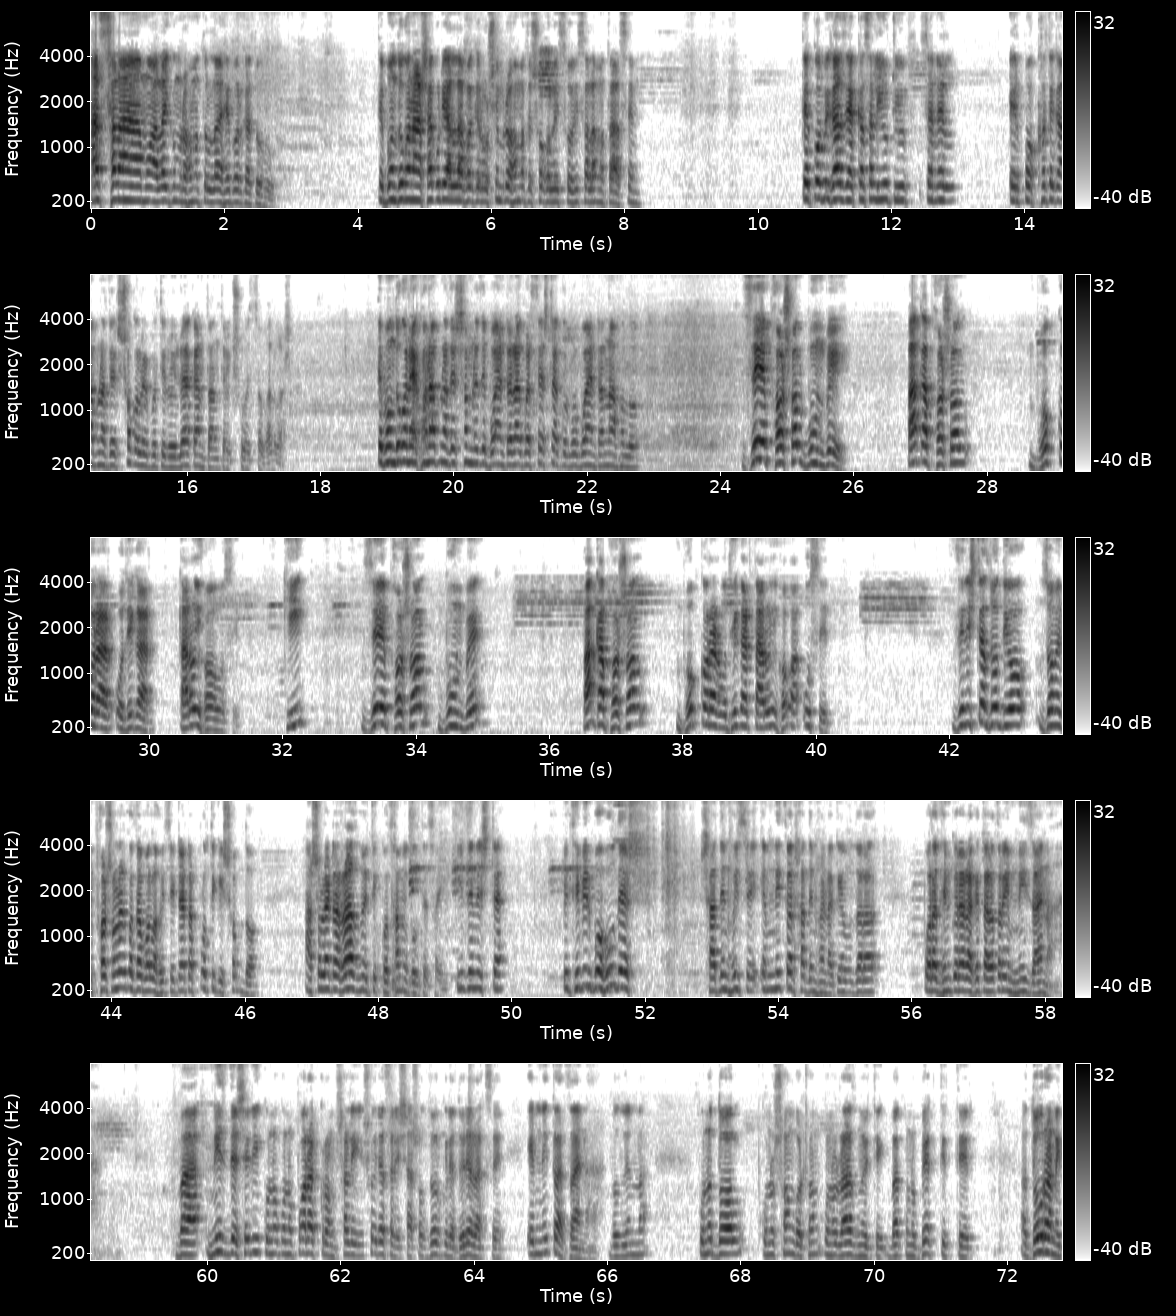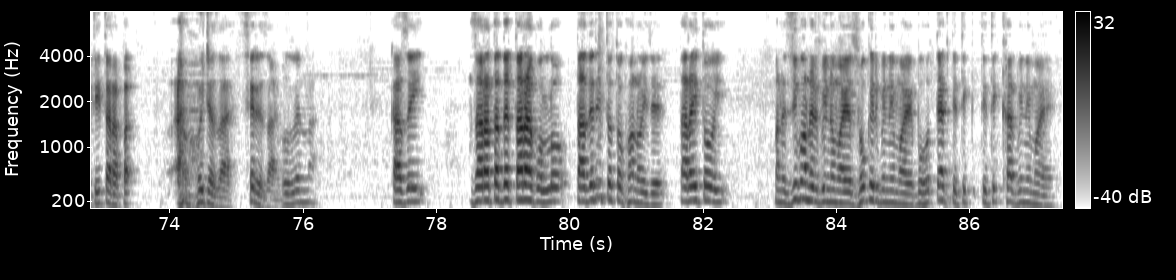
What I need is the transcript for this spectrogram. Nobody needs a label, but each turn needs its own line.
আসসালামু আলাইকুম রহমতুল্লাহ বরকাতহ। তে বন্ধুগণ, আশা করি আল্লাহ পাকের রসিম রহমতে সকলেই সহি সালামত আছেন। তে কবি গাছ একাশাল ইউটিউব চ্যানেল এর পক্ষ থেকে আপনাদের সকলের প্রতি রইল একান্ত আন্তরিক শুভেচ্ছা ভালোবাসা। তে বন্ধুগণ, এখন আপনাদের সামনে যে বয়ানটা রাখবার চেষ্টা করব, বয়ানটার নাম হলো, যে ফসল বুনবে, পাকা ফসল ভোগ করার অধিকার তারই হওয়া উচিত। কি? যে ফসল বুনবে, পাকা ফসল ভোগ করার অধিকার তারই হওয়া উচিত। জিনিসটা যদিও জমির ফসলের কথা বলা হয়েছে, এটা একটা প্রতীকী শব্দ। আসলে একটা রাজনৈতিক কথা আমি বলতে চাই। কি জিনিসটা? পৃথিবীর বহু দেশ স্বাধীন হয়েছে এমনি তো আর স্বাধীন হয় না। কেউ যারা পরাধীন করে রাখে, তারা তো আর এমনিই যায় না। বা নিজ দেশেরই কোনো কোনো পরাক্রমশালী স্বৈরাচারী শাসক জোর করে ধরে রাখছে, এমনি তো আর যায় না, বুঝলেন না? কোনো দল, কোনো সংগঠন, কোনো রাজনৈতিক বা কোনো ব্যক্তিত্বের দৌড়ানিতে তারা হইতে যায়, ছেড়ে যায়, বুঝলেন না? কাজেই যারা তাদের তারা করল, তাদেরই তো তখন ওই যে, তারাই তো ওই মানে জীবনের বিনিময়ে, ঝোঁকের বিনিময়ে বহু ত্যাগ তিতিক- তিতিক্ষার বিনিময়ে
